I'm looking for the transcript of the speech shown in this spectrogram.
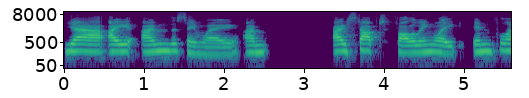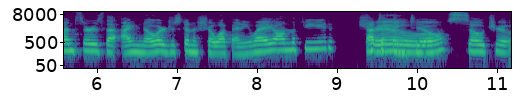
Yeah, I I'm the same way. I'm I stopped following like influencers that I know are just going to show up anyway on the feed. That's a thing, too. So true.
